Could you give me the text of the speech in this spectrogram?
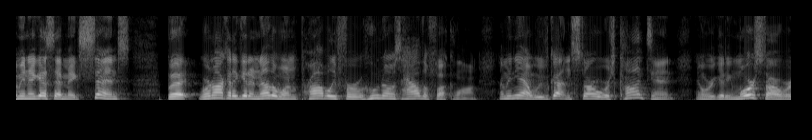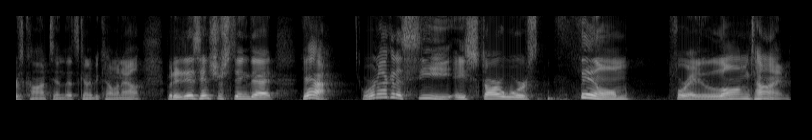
mean, I guess that makes sense, but we're not going to get another one probably for who knows how the fuck long. I mean, yeah, we've gotten Star Wars content and we're getting more Star Wars content that's going to be coming out, but it is interesting that, yeah, we're not going to see a Star Wars film for a long time.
